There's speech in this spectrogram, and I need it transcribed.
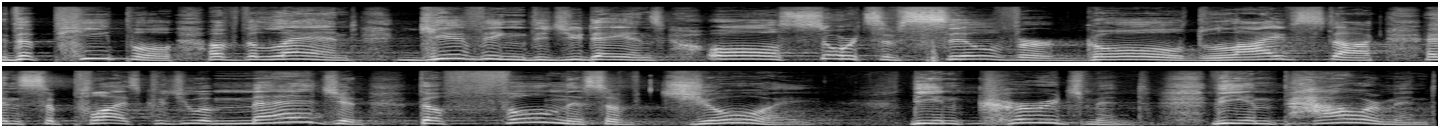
the people of the land giving the Judeans all sorts of silver, gold, livestock, and supplies. Could you imagine the fullness of joy, the encouragement, the empowerment?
